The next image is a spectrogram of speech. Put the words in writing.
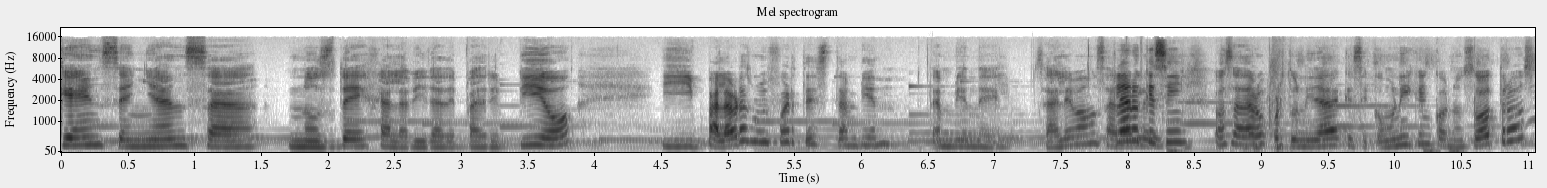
qué enseñanza nos deja la vida de Padre Pío y palabras muy fuertes también, también de él. ¿Sale? Vamos a Claro que sí. Vamos a dar oportunidad a que se comuniquen con nosotros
